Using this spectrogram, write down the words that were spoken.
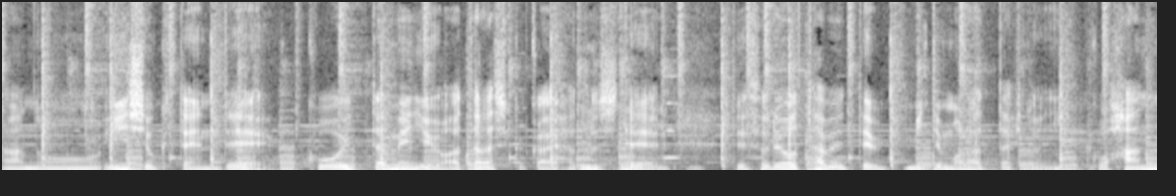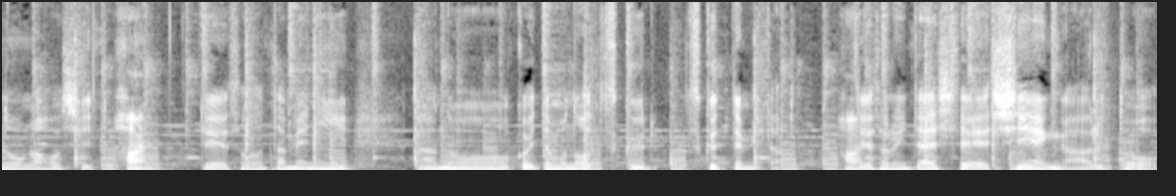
あの飲食店でこういったメニューを新しく開発して、でそれを食べてみてもらった人にこう反応が欲しいと。はい。でそのためにあのこういったものを作る作ってみたと、はい。でそれに対して支援があると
